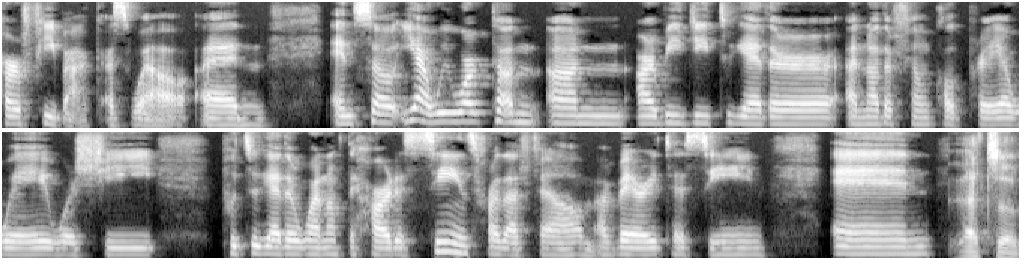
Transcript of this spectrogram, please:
her feedback as well. And and so yeah, we worked on on RBG together, another film called Pray Away, where she put together one of the hardest scenes for that film, a verite scene and that's a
